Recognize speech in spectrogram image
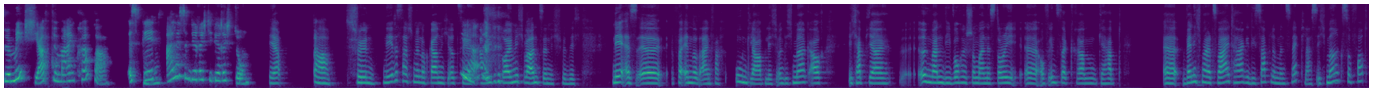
für mich, ja, für meinen Körper. Es geht Mhm. alles in die richtige Richtung. Ja. Ah, schön. Nee, das hast du mir noch gar nicht erzählt, Ja. aber ich freue mich wahnsinnig für dich. Nee, es äh, verändert einfach unglaublich. Und ich merke auch, ich habe ja äh, irgendwann die Woche schon mal eine Story äh, auf Instagram gehabt. Äh, wenn ich mal zwei Tage die Supplements weglasse, ich merke sofort.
